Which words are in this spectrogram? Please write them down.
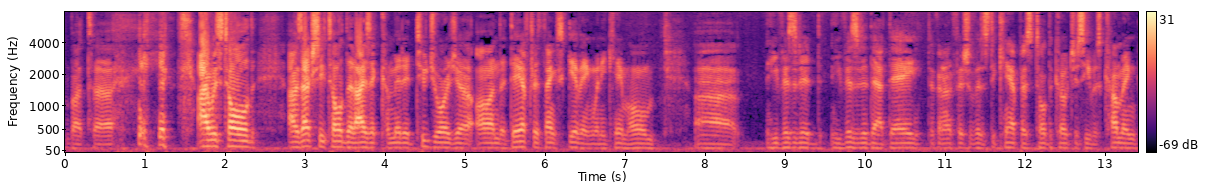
but uh, i was told i was actually told that isaac committed to georgia on the day after thanksgiving when he came home uh, he visited he visited that day took an unofficial visit to campus told the coaches he was coming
